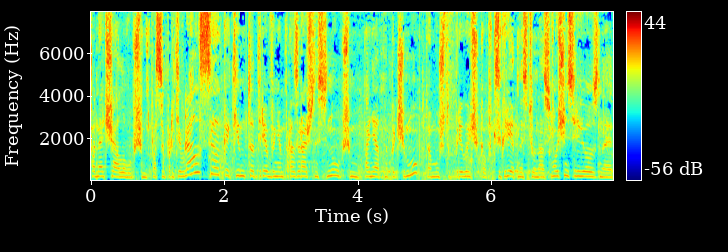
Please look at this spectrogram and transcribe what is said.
поначалу, в общем, посопротивлялся каким-то требованиям прозрачности. Ну, в общем, понятно почему. Потому что привычка к секретности у нас очень серьезная.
